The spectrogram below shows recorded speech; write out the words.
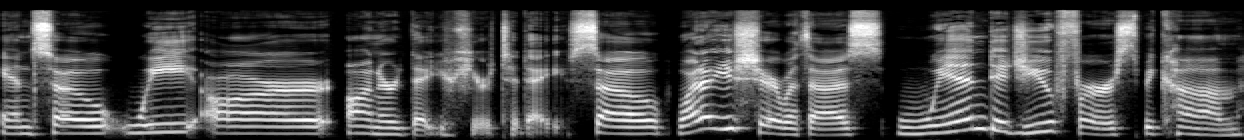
And so we are honored that you're here today. So why don't you share with us when did you first become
